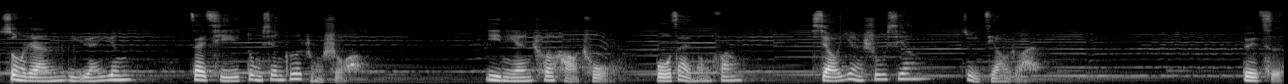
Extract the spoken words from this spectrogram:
宋人李元英在其《洞仙歌》中说：“一年春好处，不在农方，小燕书香最娇软。”对此，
